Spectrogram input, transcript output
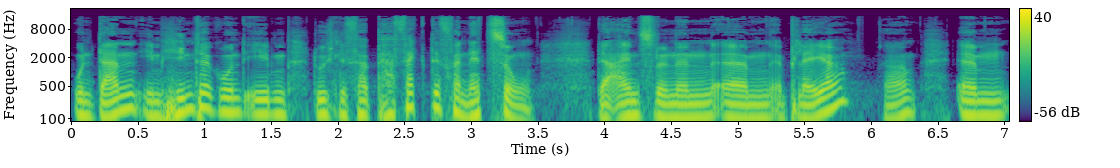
und dann im Hintergrund eben durch eine perfekte Vernetzung der einzelnen ähm, Player ja, ähm,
